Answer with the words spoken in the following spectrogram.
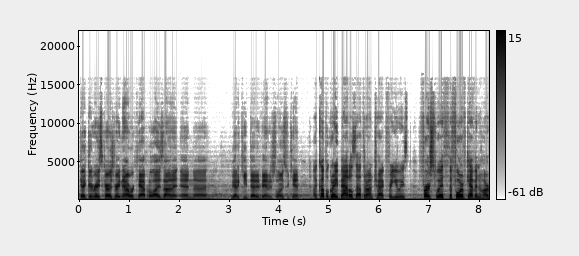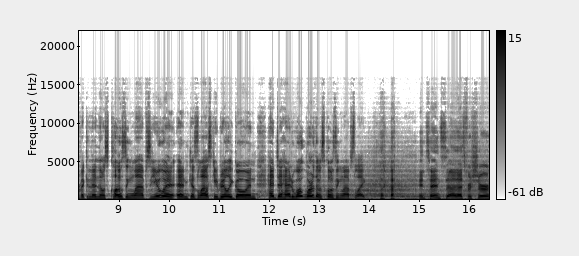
got good race cars right now. We're capitalized on it, and uh, we got to keep that advantage as long as we can. A couple great battles out there on track for you. First with the four of Kevin Harvick, and then those closing laps. You and Keselowski really going head to head. What were those closing laps like? Intense, uh, that's for sure.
